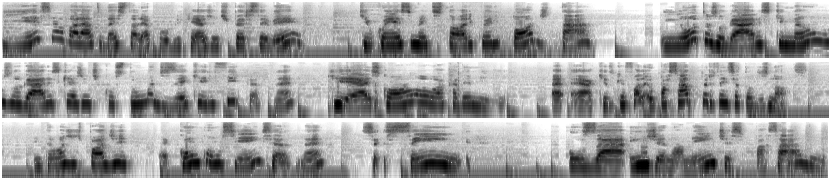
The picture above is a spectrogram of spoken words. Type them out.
E esse é o barato da história pública, é a gente perceber que o conhecimento histórico ele pode estar tá em outros lugares que não os lugares que a gente costuma dizer que ele fica, né? Que é a escola ou a academia é, é aquilo que eu falei, o passado pertence a todos nós. Então a gente pode, é, com consciência, né, sem usar ingenuamente esse passado,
